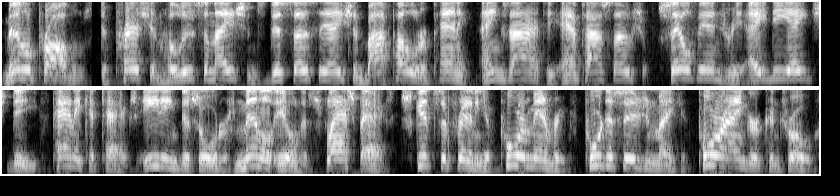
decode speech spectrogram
mental problems, depression, hallucinations, dissociation, bipolar, panic, anxiety, antisocial, self injury, ADHD, panic attacks, eating disorders, mental illness, flashbacks, schizophrenia, poor memory, poor decision making, poor anger control,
